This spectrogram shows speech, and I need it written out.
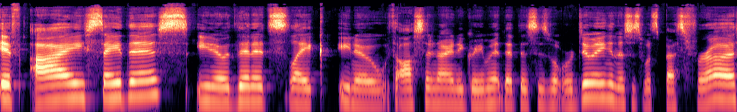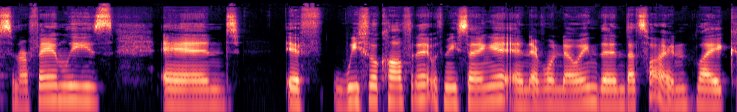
if I say this, you know, then it's like, you know, with Austin and I in agreement that this is what we're doing and this is what's best for us and our families. And if we feel confident with me saying it and everyone knowing, then that's fine. Like,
